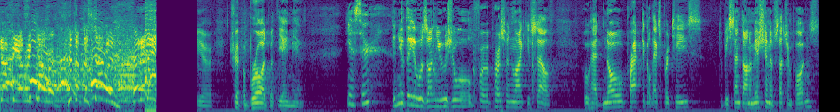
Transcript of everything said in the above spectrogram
Not be able to recover. It's up to seven. And then he your trip abroad with the Emir. Yes, sir. Didn't you think it was unusual for a person like yourself, who had no practical expertise, to be sent on a mission of such importance?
